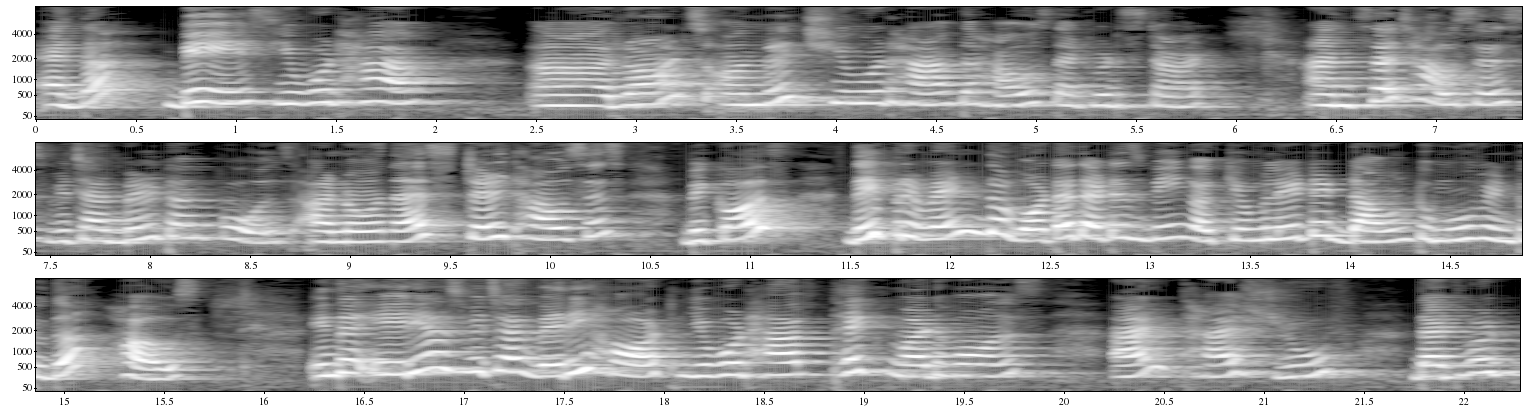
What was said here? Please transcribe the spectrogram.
at the base you would have uh, rods on which you would have the house that would start and such houses which are built on poles are known as stilt houses because they prevent the water that is being accumulated down to move into the house. In the areas which are very hot you would have thick mud walls and thatched roof that would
